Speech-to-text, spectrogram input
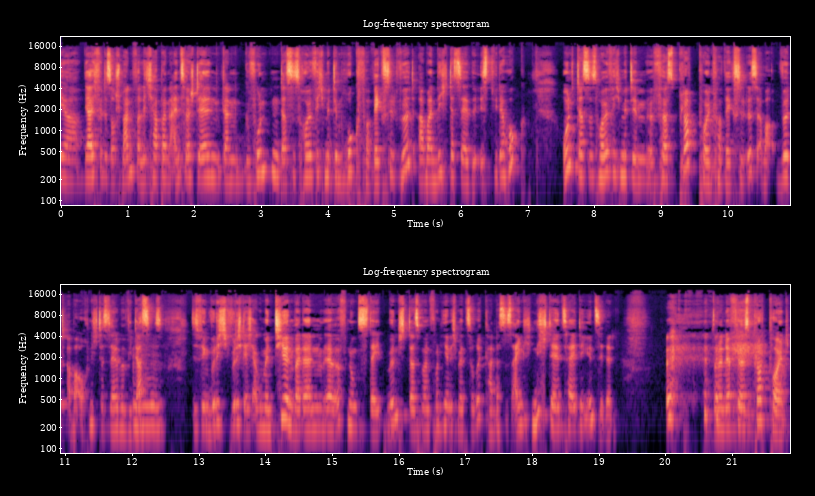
Ja, ja, ich finde es auch spannend, weil ich habe an ein, zwei Stellen dann gefunden, dass es häufig mit dem Hook verwechselt wird, aber nicht dasselbe ist wie der Hook. Und dass es häufig mit dem First Plot Point verwechselt ist, aber wird aber auch nicht dasselbe wie das mhm. ist. Deswegen würde ich, würde ich gleich argumentieren bei deinem Eröffnungsstatement, dass man von hier nicht mehr zurück kann. Das ist eigentlich nicht der Inciting Incident, sondern der First Plot Point.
